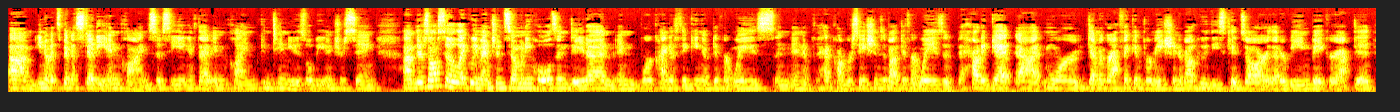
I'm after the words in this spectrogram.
um, you know, it's been a steady incline. So seeing if that incline continues will be interesting. Um, there's also, like we mentioned, so many holes in data, and, and we're kind of thinking of different ways and, and have had conversations about different ways of how to get at more demographic information about who these kids are that are being Baker acted.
